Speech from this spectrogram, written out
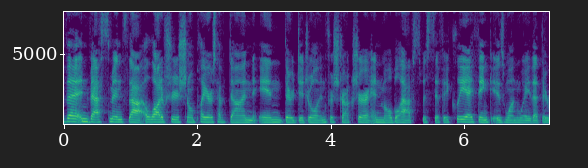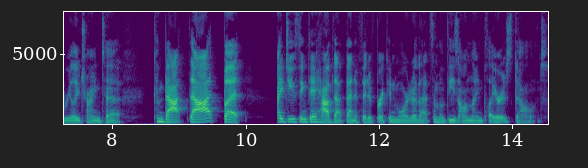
the investments that a lot of traditional players have done in their digital infrastructure and mobile apps specifically, I think is one way that they're really trying to combat that. But I do think they have that benefit of brick and mortar that some of these online players don't.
